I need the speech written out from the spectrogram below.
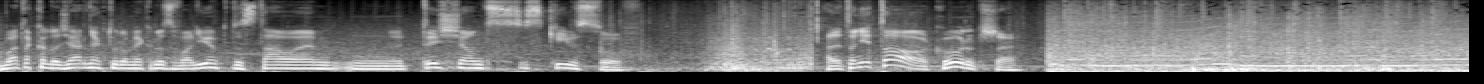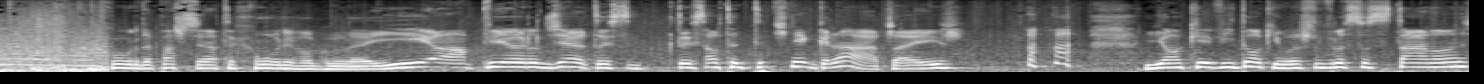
Była taka lodziarnia, którą jak rozwaliłem, to dostałem mm, tysiąc skillsów. Ale to nie to, kurczę. Kurde, patrzcie na te chmury w ogóle. Ja pierdziel, to jest, to jest autentycznie gra, cześć. Jakie widoki, możesz po prostu stanąć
